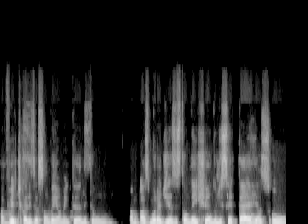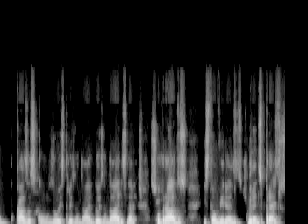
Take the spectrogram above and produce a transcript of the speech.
A verticalização vem aumentando, então a, as moradias estão deixando de ser térreas ou casas com dois, três andares, dois andares, né, sobrados, estão virando grandes prédios,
